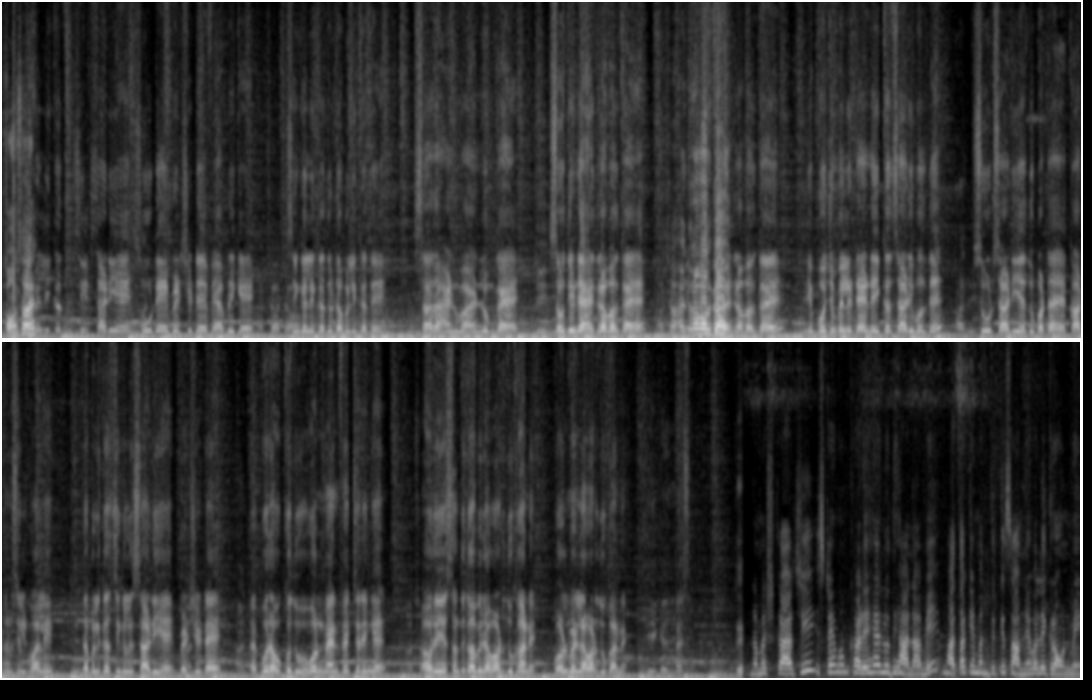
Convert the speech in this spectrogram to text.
कौन सा है पर लिखत सिल्क साड़ी है सूट है बेडशीट है फैब्रिक है अच्छा, अच्छा। सिंगल लिखत है डबल लिखत है सारा हैंड हैंडलूम का है। साउथ इंडिया हैदराबाद का है। अच्छा हैदराबाद का है? हैदराबाद का है। ये पोचमपल्ली टैंड है इक्कत साड़ी बोलते हाँ। हैं जी। सूट साड़ी है दुपट्टा है कॉटन सिल्क वाली डबल इक्कत सिंगल साड़ी है बेडशीट है पूरा खुद ओन मैन्युफैक्चरिंग है। अच्छा। और ये संत कबीर अवार्ड दुकान है गोल्ड मेडल अवार्ड दुकान है। ठीक है ऐसा। नमस्कार जी इस टाइम हम खड़े हैं लुधियाना में माता के मंदिर के सामने वाले ग्राउंड में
